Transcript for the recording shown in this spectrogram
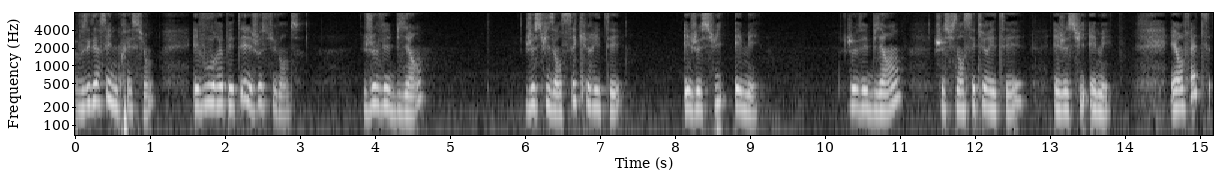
vous exercez une pression et vous répétez les choses suivantes. Je vais bien, je suis en sécurité et je suis aimé. Je vais bien, je suis en sécurité et je suis aimé. Et en fait,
